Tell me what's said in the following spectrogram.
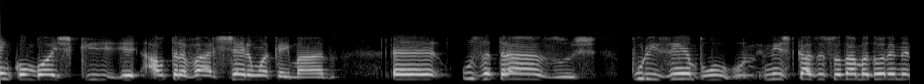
em comboios que, uh, ao travar, cheiram a queimado? os atrasos, por exemplo, neste caso eu sou da Amadora, na,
